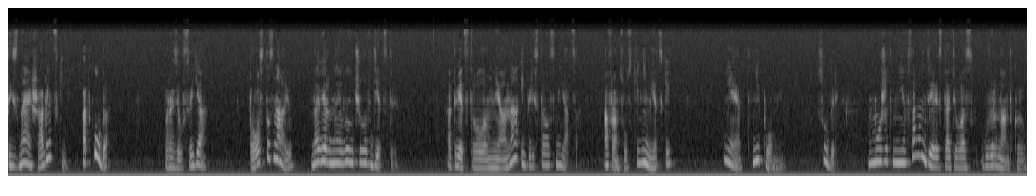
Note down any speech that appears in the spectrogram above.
«Ты знаешь Аглицкий? Откуда?» Поразился я. «Просто знаю. Наверное, выучила в детстве». Ответствовала мне она и перестала смеяться. А французский, немецкий? Нет, не помню. Сударь, может мне в самом деле стать у вас гувернанткою?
